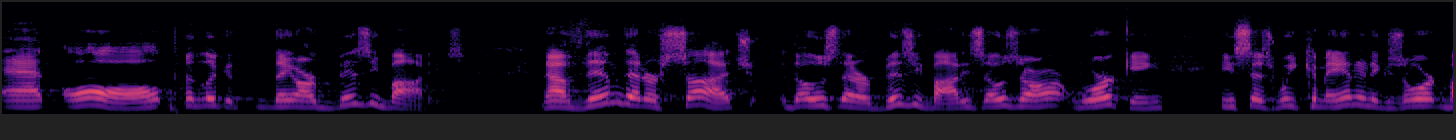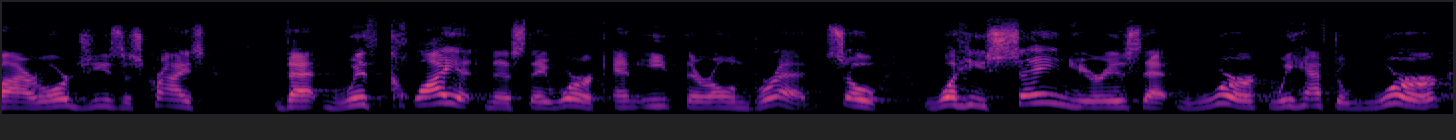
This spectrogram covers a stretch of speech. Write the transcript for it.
at all, but look at, they are busybodies. Now, them that are such, those that are busybodies, those that aren't working, he says, we command and exhort by our Lord Jesus Christ that with quietness they work and eat their own bread. So, what he's saying here is that work, we have to work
